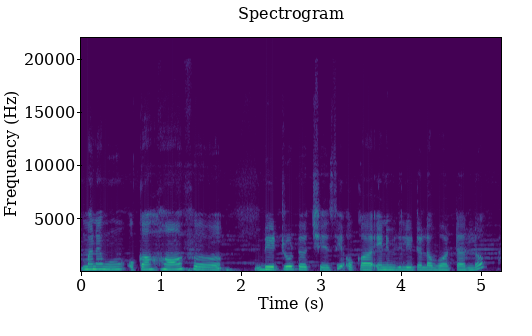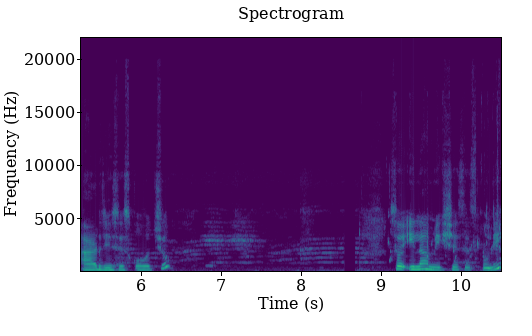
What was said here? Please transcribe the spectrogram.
మనము ఒక హాఫ్ బీట్రూట్ వచ్చేసి ఒక ఎనిమిది లీటర్ల వాటర్లో యాడ్ చేసేసుకోవచ్చు. సో ఇలా మిక్స్ చేసేసుకొని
